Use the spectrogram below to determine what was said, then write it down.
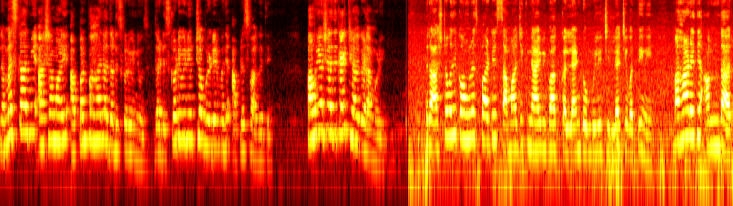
नमस्कार मी आशा माळी. आपण पाहता the Discovery news. The Discovery न्यूजच्या बुलेटिनमध्ये आपलं स्वागत आहे. पाहूया अशा आधी काही ठळक घडामोडी राष्ट्रवादी काँग्रेस पार्टी सामाजिक न्याय विभाग कल्याण डोंबिवली जिल्ह्याच्या वतीने महाड येथे आमदार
